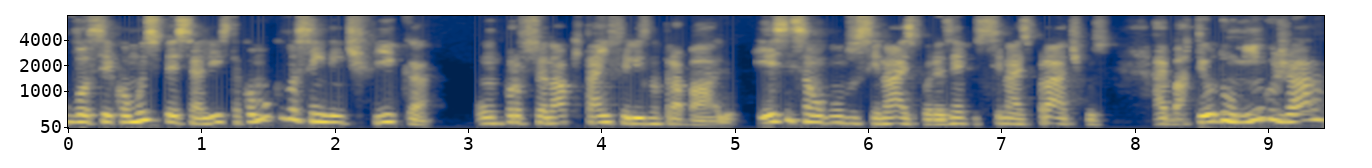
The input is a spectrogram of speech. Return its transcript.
você, como especialista, como que você identifica um profissional que está infeliz no trabalho? Esses são alguns dos sinais, por exemplo, sinais práticos. Aí bateu domingo já,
